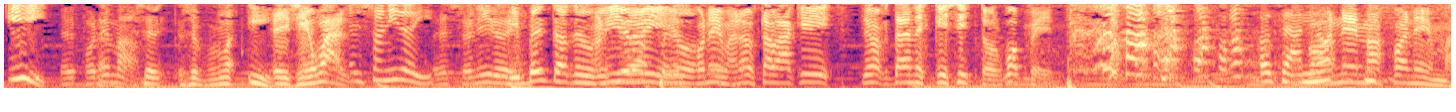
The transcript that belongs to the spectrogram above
I. El fonema. Se, se forma I. Es igual. El sonido I. El sonido. Invéntate lo que Sonido quieras, I, pero... el fonema, no estaba aquí tío, tan exquisitos, guape. O sea, no. Fonema, fonema.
